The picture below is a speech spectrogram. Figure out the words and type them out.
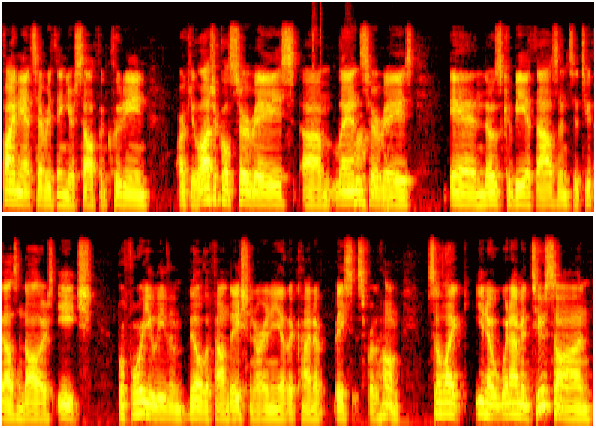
finance everything yourself, including archaeological surveys, um, land surveys, and those could be a thousand to two thousand dollars each before you even build a foundation or any other kind of basis for the home. So, like you know, when I'm in Tucson,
